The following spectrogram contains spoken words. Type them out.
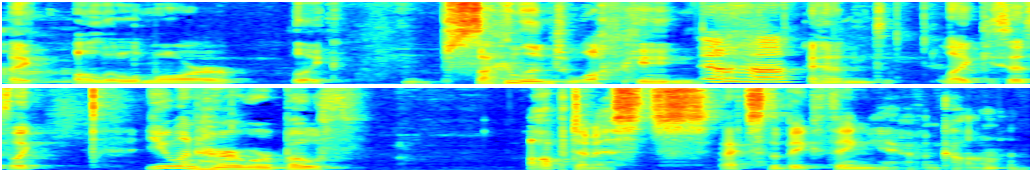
Like a little more like silent walking uh-huh. and like he says like you and her were both optimists. That's the big thing you have in common.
